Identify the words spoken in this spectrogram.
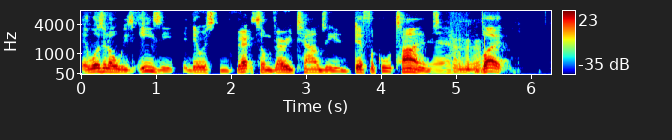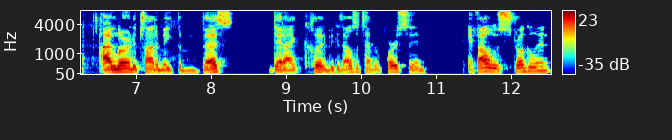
It wasn't always easy. There was very, some very challenging and difficult times Yeah. Mhm. but I learned to try to make the best that I could because I was the type of person. If I was struggling,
